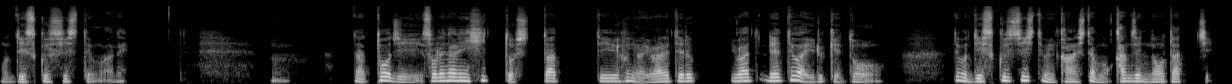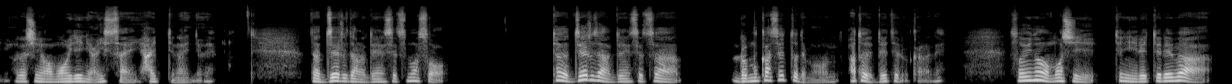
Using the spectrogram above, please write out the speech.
もうディスクシステムはね。うん、だ当時、それなりにヒットしたっていうふうには言われてる、言われてはいるけど、でもディスクシステムに関してはもう完全にノータッチ。私の思い出には一切入ってないんだよね。だからゼルダの伝説もそう。ただ、ゼルダの伝説は、ロムカセットでも後で出てるからね。そういうのをもし手に入れてれば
